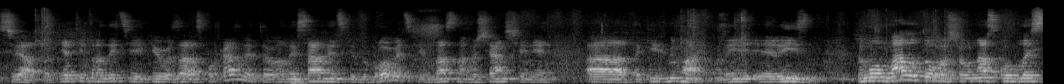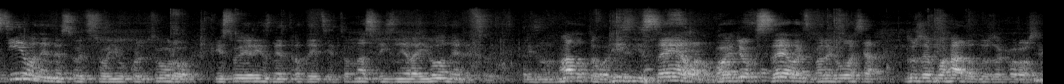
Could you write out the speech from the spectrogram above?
свято. Я ті традиції, які ви зараз показуєте, вони савненські, дубровицькі, у нас на Гощанщині а, таких немає, вони різні. Тому мало того, що у нас області вони несуть свою культуру і свої різні традиції, то в нас різні райони несуть. Мало того, різні села, в багатьох селах збереглося дуже багато дуже хороших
